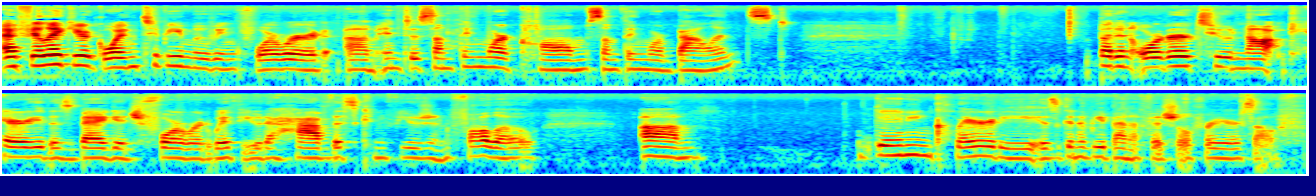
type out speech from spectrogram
I feel like you're going to be moving forward um, into something more calm, something more balanced. But in order to not carry this baggage forward with you, to have this confusion follow, um, gaining clarity is going to be beneficial for yourself.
